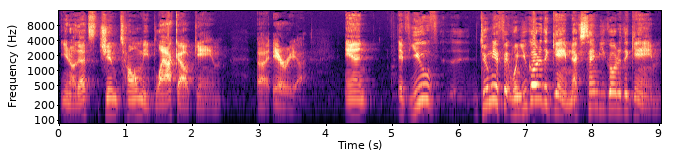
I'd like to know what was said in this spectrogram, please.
you know that's Jim Thome blackout game uh, area. And if you do me a favor, when you go to the game, next time you go to the game,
